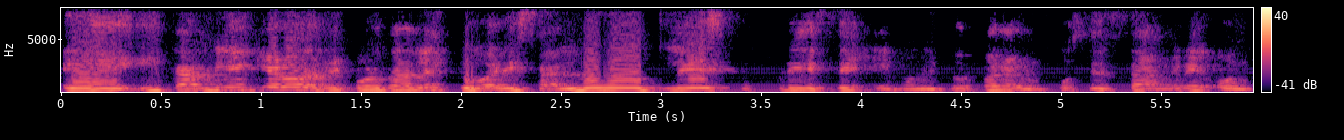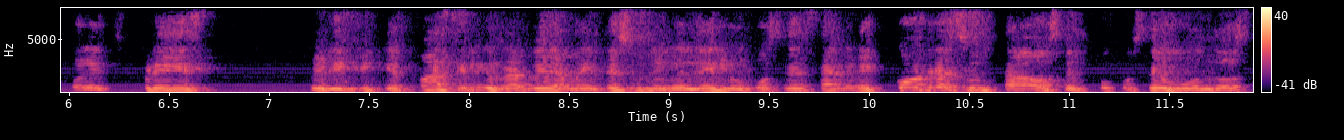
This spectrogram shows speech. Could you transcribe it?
eh, y también quiero recordarles que Hogar y Salud les ofrece el monitor para glucosa en sangre Oncol Express. Verifique fácil y rápidamente su nivel de glucosa en sangre con resultados en pocos segundos,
